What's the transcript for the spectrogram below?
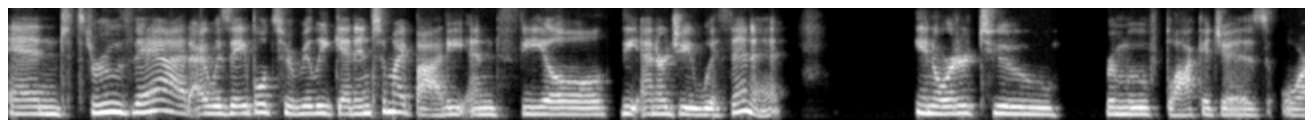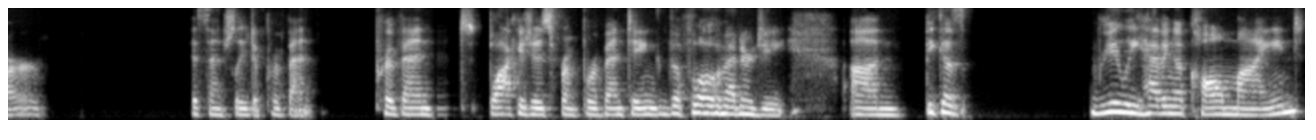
And through that, I was able to really get into my body and feel the energy within it in order to remove blockages or essentially to prevent prevent blockages from preventing the flow of energy um, because really having a calm mind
